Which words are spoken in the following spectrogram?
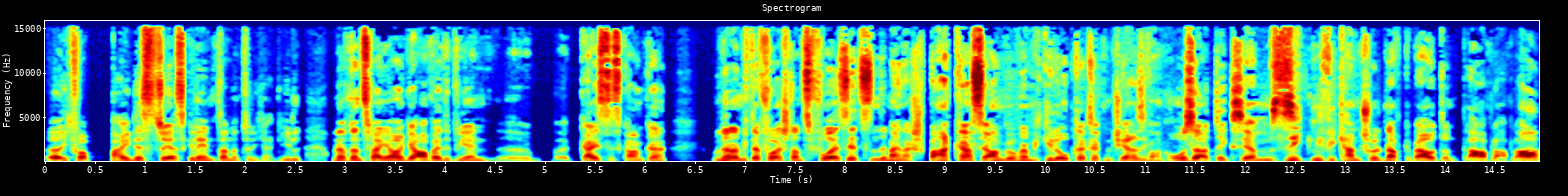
Äh, ich war beides, zuerst gelähmt, dann natürlich agil und habe dann zwei Jahre gearbeitet wie ein äh, Geisteskranker. Und dann hat mich der Vorstandsvorsitzende meiner Sparkasse angerufen, hat mich gelobt, hat gesagt, Scherer, Sie waren großartig, Sie haben signifikant Schulden abgebaut und bla bla bla.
